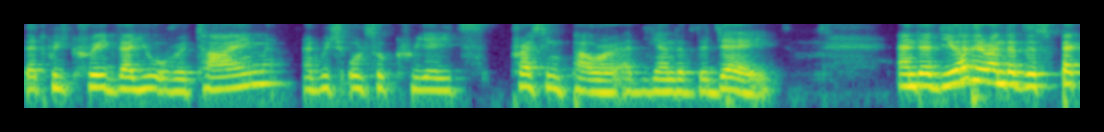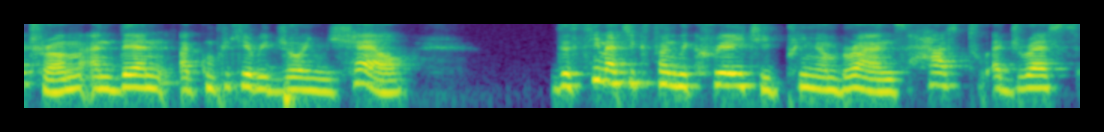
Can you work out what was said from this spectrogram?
that will create value over time and which also creates pricing power at the end of the day. And at the other end of the spectrum, and then I completely rejoin Michelle, the thematic fund we created, Premium Brands, has to address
